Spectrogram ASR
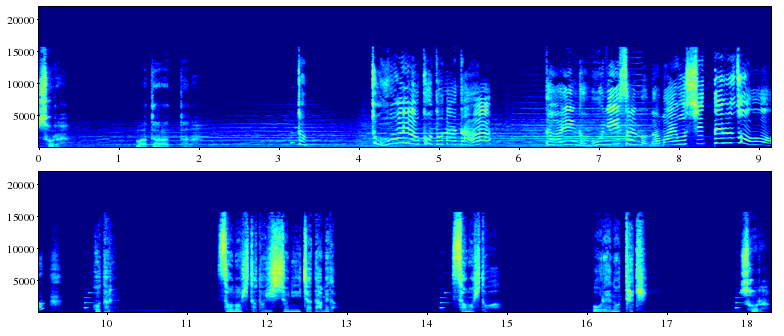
そらまた会ったな。どういうことなんだ？ダインがお兄さんの名前を知ってるぞ！ホタルその人と一緒にいちゃダメだ。その人は俺の敵。そら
